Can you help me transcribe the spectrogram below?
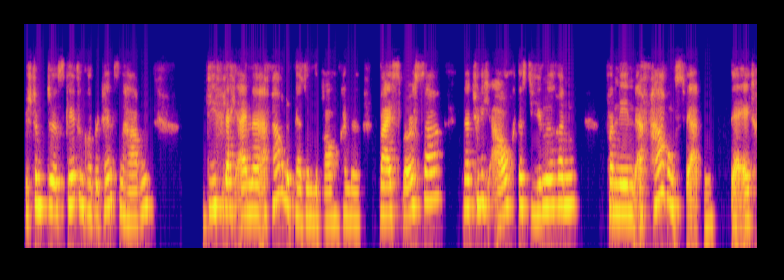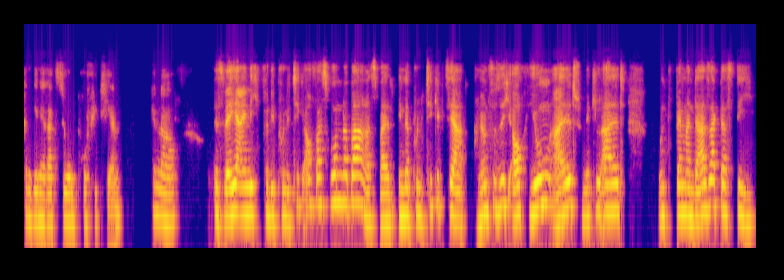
bestimmte Skills und Kompetenzen haben, die vielleicht eine erfahrene Person gebrauchen könnte. Vice versa. Natürlich auch, dass die Jüngeren von den Erfahrungswerten der älteren Generation profitieren. Genau. Das wäre ja eigentlich für die Politik auch was Wunderbares, weil in der Politik gibt's ja an und für sich auch jung, alt, mittelalt. Und wenn man da sagt, dass die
